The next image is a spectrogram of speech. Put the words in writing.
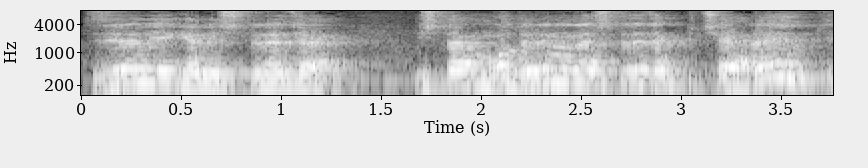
Zileli'yi geliştirecek, işte modernleştirecek bir çehre yok ki.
